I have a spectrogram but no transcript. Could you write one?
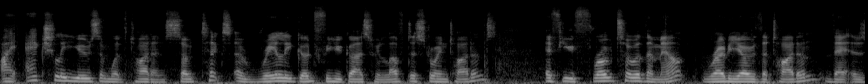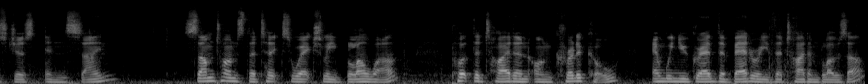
I actually use them with Titans, so ticks are really good for you guys who love destroying Titans. If you throw two of them out, rodeo the Titan, that is just insane. Sometimes the ticks will actually blow up, put the Titan on critical, and when you grab the battery, the Titan blows up.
